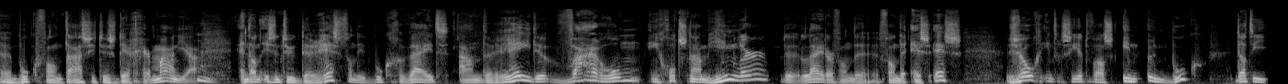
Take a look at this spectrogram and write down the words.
uh, boek van Tacitus der Germania. Hmm. En dan is natuurlijk de rest van dit boek gewijd aan de reden... waarom in godsnaam Himmler, de leider van de, van de SS... zo geïnteresseerd was in een boek dat hij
